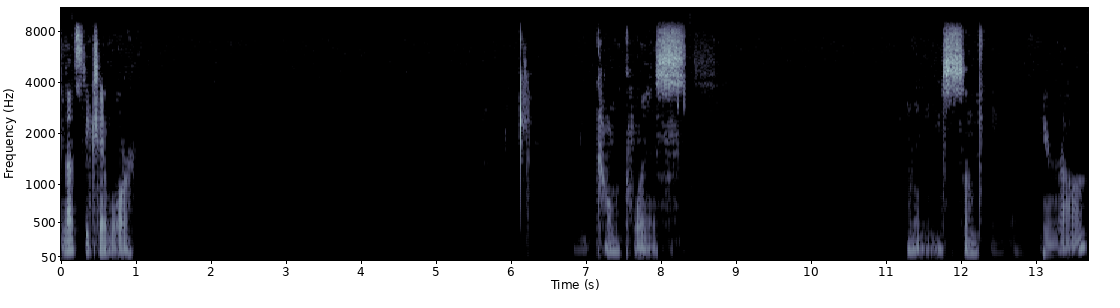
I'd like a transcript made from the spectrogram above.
Let's declare war. Reconquest. Hmm, something of Iraq.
